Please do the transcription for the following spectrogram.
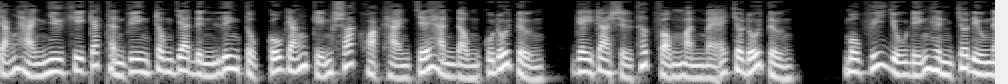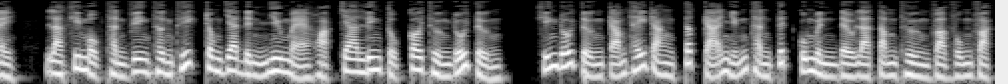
chẳng hạn như khi các thành viên trong gia đình liên tục cố gắng kiểm soát hoặc hạn chế hành động của đối tượng, gây ra sự thất vọng mạnh mẽ cho đối tượng. Một ví dụ điển hình cho điều này là khi một thành viên thân thiết trong gia đình như mẹ hoặc cha liên tục coi thường đối tượng, khiến đối tượng cảm thấy rằng tất cả những thành tích của mình đều là tầm thường và vụn vặt,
